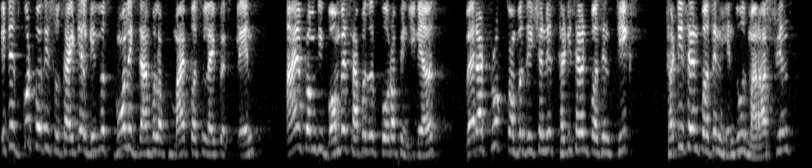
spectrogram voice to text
It is good for the society. I'll give you a small example of my personal life to explain. I am from the Bombay Sappers Corps of Engineers, where our troop composition is 37% Sikhs, 37% Hindus, Maharashtrians,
